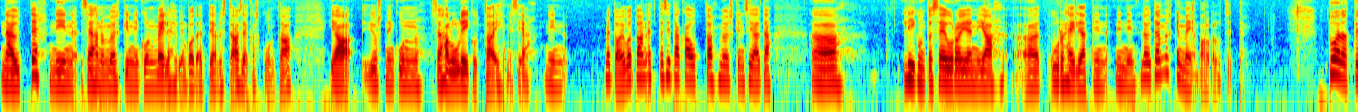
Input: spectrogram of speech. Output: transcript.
näytte, niin sehän on myöskin niin kuin meille hyvin potentiaalista asiakaskuntaa. Ja just niin kuin se haluaa liikuttaa ihmisiä, niin me toivotaan, että sitä kautta myöskin sieltä äh, liikuntaseurojen ja äh, urheilijat niin, niin, niin löytää myöskin meidän palvelut sitten. Tuotatte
